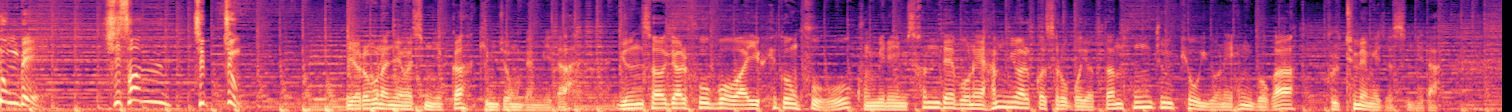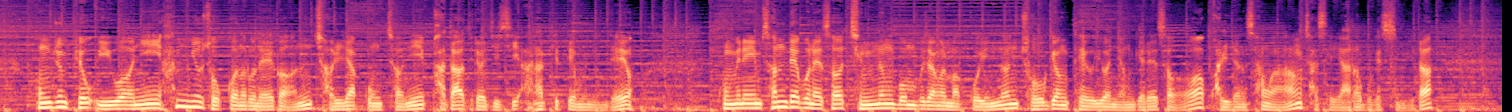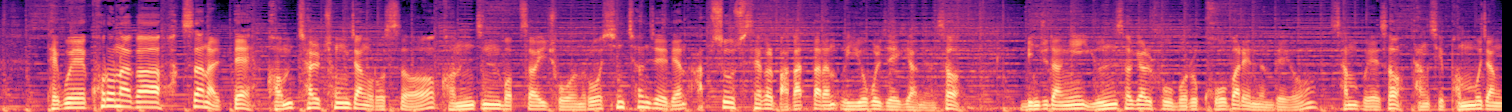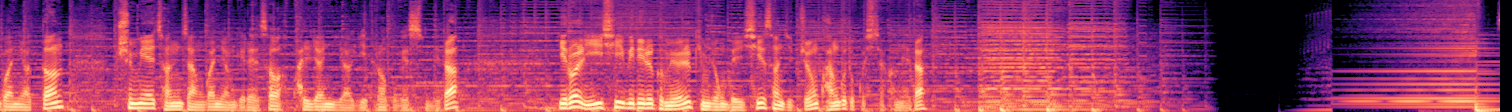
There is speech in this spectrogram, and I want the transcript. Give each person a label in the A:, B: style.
A: 김종배 시선 집중.
B: 여러분 안녕하십니까? 김종배입니다. 윤석열 후보와의 회동 후 국민의힘 선대본에 합류할 것으로 보였던 홍준표 의원의 행보가 불투명해졌습니다. 홍준표 의원이 합류 조건으로 내건 전략 공천이 받아들여지지 않았기 때문인데요. 국민의힘 선대본에서 직능본부장을 맡고 있는 조경태 의원 연결해서 관련 상황 자세히 알아보겠습니다. 대구에 코로나가 확산할 때 검찰총장으로서 검진법사의 조언으로 신천지에 대한 압수수색을 막았다는 의혹을 제기하면서 민주당이 윤석열 후보를 고발했는데요. 3부에서 당시 법무장관이었던 추미애 전 장관 연결해서 관련 이야기 들어보겠습니다. 1월 21일 금요일 김종배의 시선 집중 광고 듣고 시작합니다.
